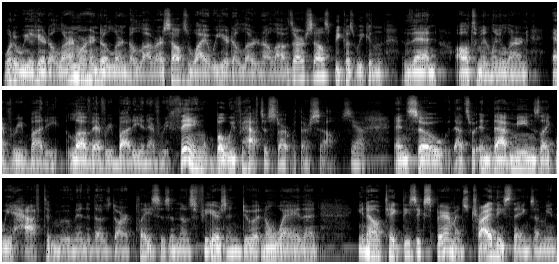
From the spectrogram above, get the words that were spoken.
What are we here to learn? We're here to learn to love ourselves. Why are we here to learn to love ourselves? Because we can then ultimately learn everybody love everybody and everything but we have to start with ourselves. Yeah. and so that's what, and that means like we have to move into those dark places and those fears and do it in a way that, you know, take these experiments, try these things. I mean,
